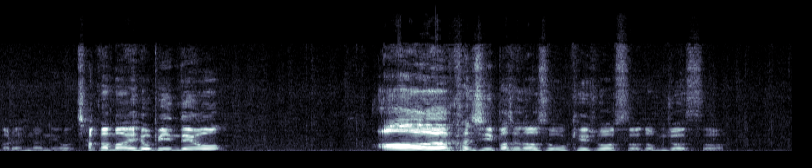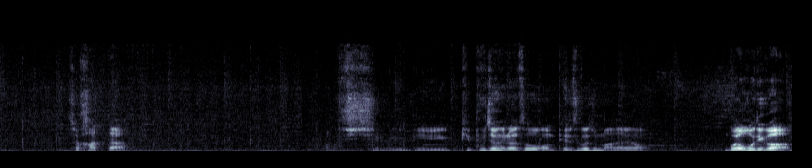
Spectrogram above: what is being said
말을 해놨네요. 잠깐만 헤어핀인데요. 아 간신히 빠져나와서 오케이 좋았어. 너무 좋았어 저 갔다. 아씨 이 비포장이라서 변수가 좀 많아요. 뭐야 어디가?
